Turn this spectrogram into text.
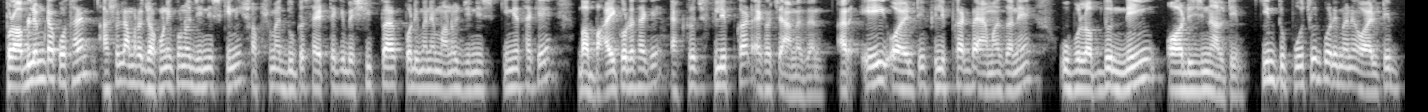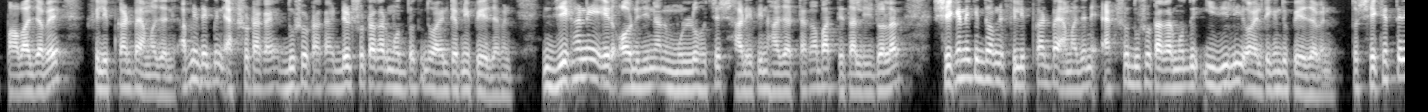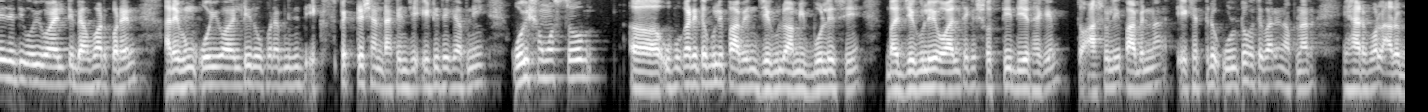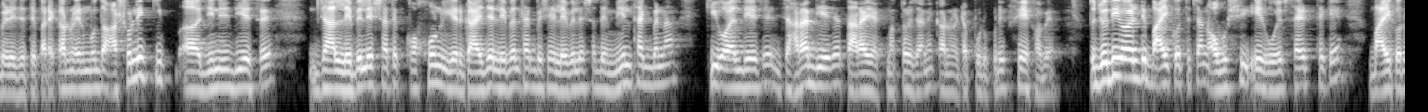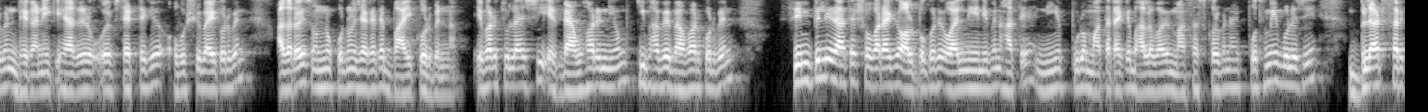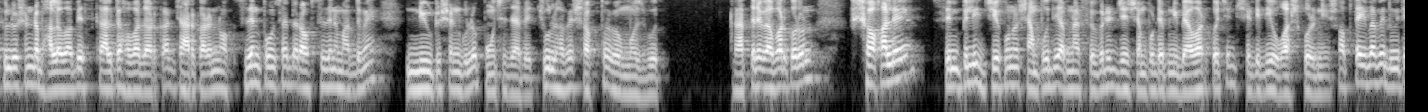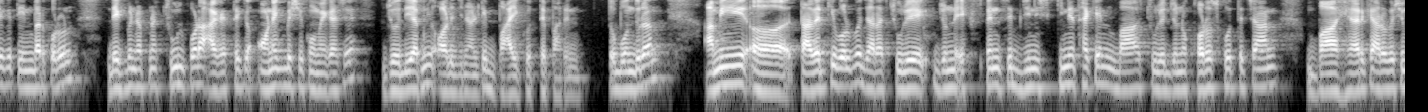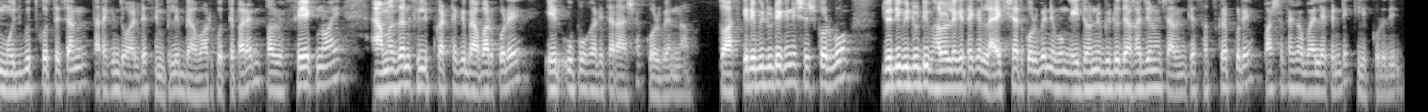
প্রবলেমটা কোথায়? আসলে আমরা যখনই কোনো জিনিস কিনি, সবসময় দুটো সাইড থেকে বেশি পা- পরিমাণে মানুষ জিনিস কিনে থাকে বা বাই করে থাকে। একটা হচ্ছে ফ্লিপকার্ট এক হচ্ছে অ্যামাজন আর এই অয়েলটি ফ্লিপকার্ট বা অ্যামাজনে উপলব্ধ নেই অরিজিনালটি কিন্তু প্রচুর পরিমাণে অয়েলটি পাওয়া যাবে ফ্লিপকার্ট বা অ্যামাজনে আপনি দেখবেন একশো টাকায়, দুশো টাকায়, দেড়শো টাকার মধ্যে কিন্তু অয়েলটি আপনি পেয়ে যাবেন। যেখানে এর অরিজিনাল মূল্য হচ্ছে সাড়ে তিন হাজার টাকা বা তেতাল্লিশ ডলার সেখানে কিন্তু আপনি ফ্লিপকার্ট বা অ্যামাজনে একশো দুশো টাকার মধ্যে ইজিলি অয়েলটি কিন্তু পেয়ে যাবেন। তো সেক্ষেত্রে যদি ওই অয়েলটি ব্যবহার করেন, আর এবং ওই অয়েলটির উপর আপনি যদি এক্সপেকটেশান রাখেন যে এটি থেকে আপনি ওই সমস্ত উপকারিতাগুলি পাবেন যেগুলো আমি বলেছি বা যেগুলি অয়েল থেকে সত্যিই দিয়ে থাকে। তো আসলেই পাবেন না। এক্ষেত্রে উল্টো হতে পারেন, আপনার হেয়ার ফল আরও বেড়ে যেতে পারে। কারণ এর মধ্যে আসলেই কি জিনিস দিয়েছে যা লেভেলের সাথে কখনই, এর গায়ে যে লেভেল থাকবে সেই লেভেলের সাথে মিল থাকবে না। কি অয়েল দিয়েছে, যারা দিয়েছে তারাই একমাত্র জানে, কারণ এটা পুরোপুরি ফেক হবে। তো যদি অয়েলটি বাই করতে চান, অবশ্যই এর ওয়েবসাইট থেকে বাই করবেন, ভেগানিক হেয়ারের ওয়েবসাইট থেকে অবশ্যই বাই করবেন। আদারওয়াইজ অন্য কোনো জায়গাতে বাই করবেন না। এবার চলে আসি এর ব্যবহারের নিয়ম, কীভাবে ব্যবহার করবেন? সিম্পলি রাতে শোবার আগে অল্প করে অয়েল নিয়ে নেবেন হাতে, নিয়ে পুরো মাথাটাকে ভালোভাবে মাসাজ করবেন। আমি প্রথমেই বলেছি ব্লাড সার্কুলেশনটা ভালোভাবে স্কাল্পে হওয়া দরকার, যার কারণে অক্সিজেন পৌঁছাবে আর অক্সিজেনের মাধ্যমে নিউট্রিশনগুলো পৌঁছে যাবে। চুল হবে শক্ত এবং মজবুত। রাত্রে ব্যবহার করুন। সকালে সিম্পলি যে কোনো শ্যাম্পু দিয়ে আপনার ফেভারিট যে শ্যাম্পুটি আপনি ব্যবহার করছেন সেটি দিয়ে ওয়াশ করে নিন। সপ্তাহে এইভাবে দুই থেকে তিনবার করুন। দেখবেন আপনার চুল পড়া আগের থেকে অনেক বেশি কমে গেছে যদি আপনি অরিজিনালটি বাই করতে পারেন। তো বন্ধুরা আমি আহ, তাদেরকে বলব যারা চুলের জন্য এক্সপেন্সিভ জিনিস কিনে থাকেন বা চুলের জন্য খরচ করতে চান বা হেয়ারকে আরও বেশি মজবুত করতে চান তারা কিন্তু অয়েলটা সিম্পলি ব্যবহার করতে পারেন। তবে ফেক নয় অ্যামাজন ফ্লিপকার্ট থেকে ব্যবহার করে এর উপকারিতার আশা করবেন না। তো আজকের এই ভিডিওটি এখানে শেষ করব। যদি ভিডিওটি ভালো লেগে থাকে লাইক শেয়ার করবেন এবং এই ধরনের ভিডিও দেখার জন্য চ্যানেলকে সাবস্ক্রাইব করে পাশে থাকা বেল আইকনটি ক্লিক করে দিন।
